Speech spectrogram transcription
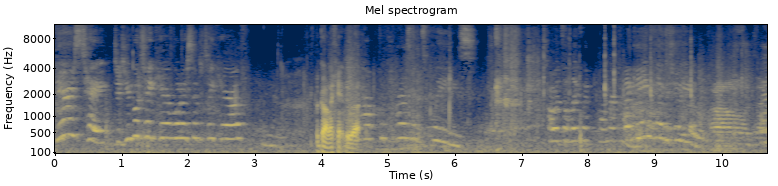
here's tape. Did you go take care of what I said to take care of? Oh god, I can't do that. Have the presents, please. Oh, it's a liquid plumber. I gave him to you. Oh, and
